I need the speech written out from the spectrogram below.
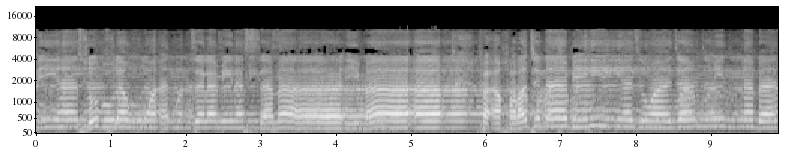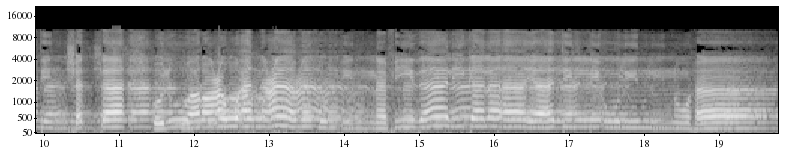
فيها سبلا وأنزل من السماء ماء فأخرجنا به أزواجا من نبات شتى. كلوا ورعوا أنعامكم إن في ذلك لآيات لأولي النهار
